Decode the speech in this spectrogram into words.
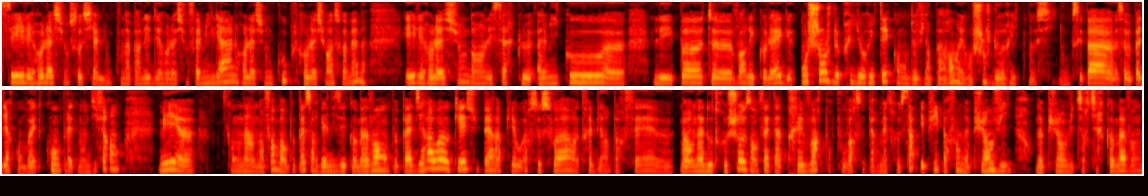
c'est les relations sociales. Donc on a parlé des relations familiales, relations de couple, relations à soi-même et les relations dans les cercles amicaux, les potes euh, voir les collègues. On change de priorité quand on devient parent et on change de rythme aussi. Donc c'est pas, ça veut pas dire qu'on va être complètement différent, mais euh, quand on a un enfant, bah, on peut pas s'organiser comme avant, on peut pas dire ah ouais ok super happy hour ce soir, très bien, parfait. Euh. Bah, on a d'autres choses en fait à prévoir pour pouvoir se permettre ça. Et puis parfois on n'a plus envie, on n'a plus envie de sortir comme avant,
